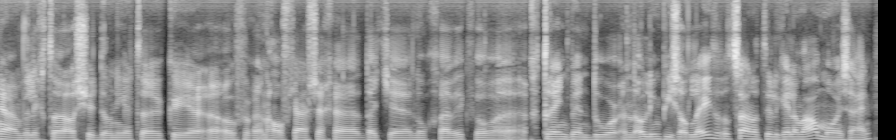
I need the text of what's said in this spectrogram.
Ja, en wellicht uh, als je doneert uh, kun je uh, over een half jaar zeggen dat je nog, weet ik veel, getraind bent door een Olympisch atleet. Dat zou natuurlijk helemaal mooi zijn.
